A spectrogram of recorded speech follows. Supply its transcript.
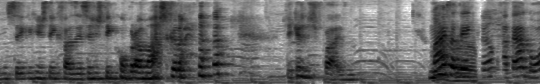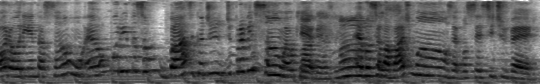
não sei o que a gente tem que fazer, se a gente tem que comprar máscara, o que, que a gente faz, né? Mas até é. então, até agora, a orientação é uma orientação básica de, de prevenção. É o que? Lave as mãos. É você lavar as mãos, é você, se tiver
